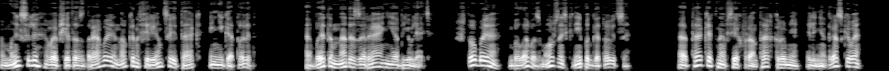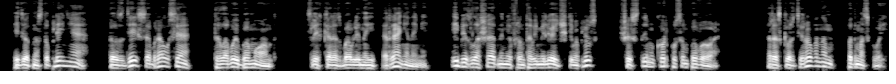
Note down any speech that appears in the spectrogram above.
Мысль вообще-то здравая, но конференции так не готовят. Об этом надо заранее объявлять, чтобы была возможность к ней подготовиться. А так как на всех фронтах, кроме Ленинградского, идет наступление, то здесь собрался тыловой бомонд, слегка разбавленный ранеными и безлошадными фронтовыми летчиками плюс шестым корпусом ПВО, расквартированным под Москвой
